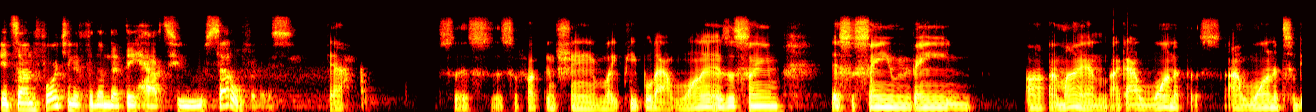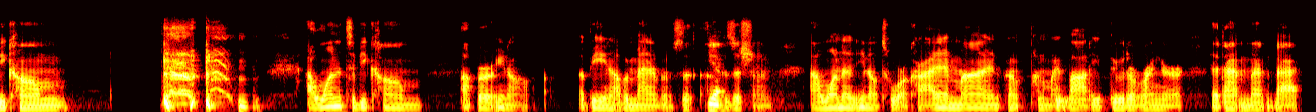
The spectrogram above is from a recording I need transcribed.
it's unfortunate for them that they have to settle for this. yeah, it's, it's it's a fucking shame. Like people that want it is the same. It's the same vein on my end. Like I wanted this. I wanted to become. I wanted to become upper. You know, be an upper management Yeah. position. I wanted, you know, to work hard. I didn't mind putting my body through the ringer. That that meant that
